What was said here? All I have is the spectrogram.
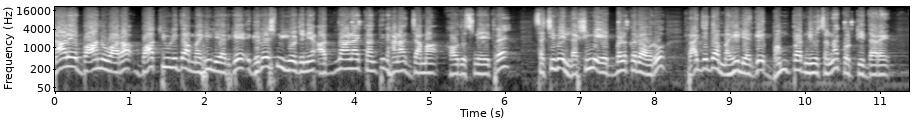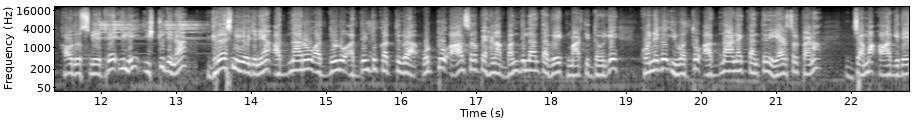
ನಾಳೆ ಭಾನುವಾರ ಬಾಕಿ ಉಳಿದ ಮಹಿಳೆಯರಿಗೆ ಗೃಹಲಕ್ಷ್ಮಿ ಯೋಜನೆ ಹದಿನಾರನೇ ಕಂತಿನ ಹಣ ಜಮಾ. ಹೌದು ಸ್ನೇಹಿತರೆ, ಸಚಿವೆ ಲಕ್ಷ್ಮಿ ಹೆಬ್ಬಾಳ್ಕರ್ ಅವರು ರಾಜ್ಯದ ಮಹಿಳೆಯರಿಗೆ ಬಂಪರ್ ನ್ಯೂಸ್ ಅನ್ನ ಕೊಟ್ಟಿದ್ದಾರೆ. ಹೌದು ಸ್ನೇಹಿತರೆ, ಇಲ್ಲಿ ಇಷ್ಟು ದಿನ ಗೃಹಲಕ್ಷ್ಮಿ ಯೋಜನೆಯ ಹದಿನಾರು, ಹದಿನೇಳು, ಹದಿನೆಂಟು ಕತ್ತುಗಳ ಒಟ್ಟು ಆರು ಸಾವಿರ ರೂಪಾಯಿ ಹಣ ಬಂದಿಲ್ಲ ಅಂತ ವೇಟ್ ಮಾಡ್ತಿದ್ದವರಿಗೆ ಕೊನೆಗೆ ಇವತ್ತು ಹದಿನಾರನೇ ಕಂತಿನ ಎರಡು ಸಾವಿರ ರೂಪಾಯಿ ಹಣ ಜಮಾ ಆಗಿದೆ.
